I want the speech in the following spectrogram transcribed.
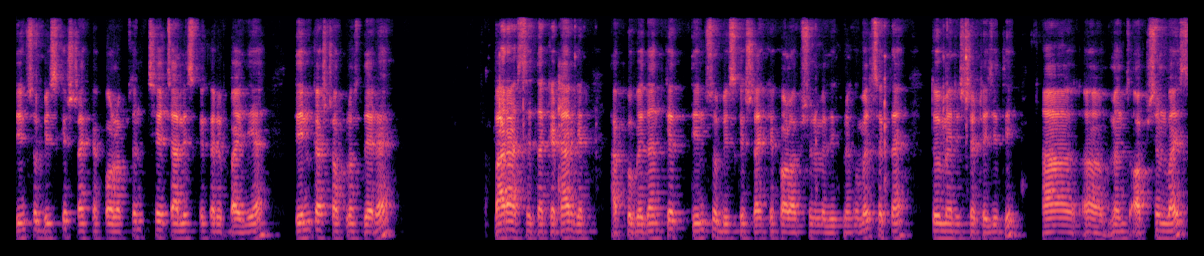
320 के स्ट्राइक का कॉल ऑप्शन 640 के करीब बाय दिया है, तीन का स्टॉप लॉस दे रहा है। 1280 तक के टारगेट आपको वेदांत के 320 के स्ट्राइक के कॉल ऑप्शन में देखने को मिल सकता है। तो मेरी स्ट्रेटेजी थी ऑप्शन वाइज़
